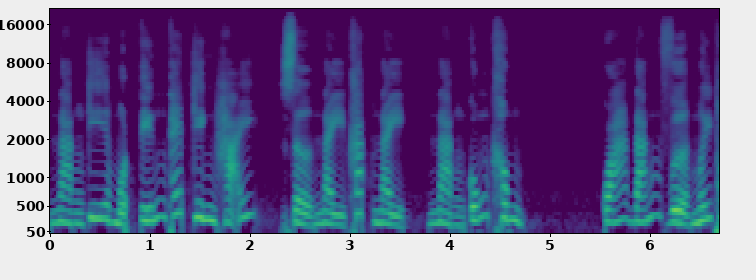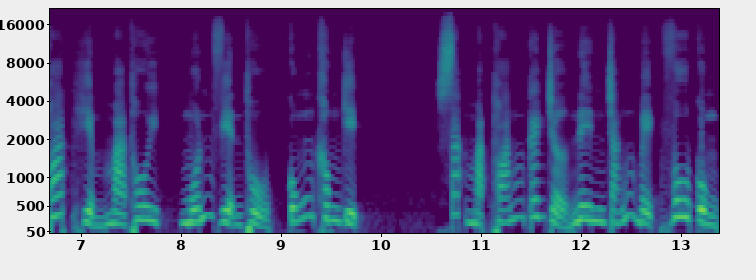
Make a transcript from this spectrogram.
Nàng kia một tiếng thét kinh hãi. Giờ này khắc này, nàng cũng không. Quá đáng vừa mới thoát hiểm mà thôi. Muốn viện thủ cũng không kịp. Sắc mặt thoáng cách trở nên trắng bệt vô cùng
